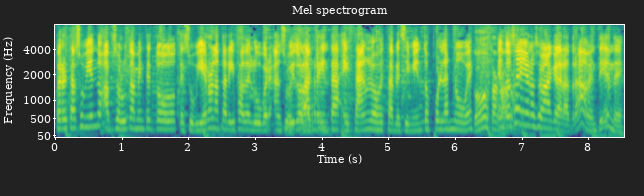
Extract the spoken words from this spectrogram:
pero está subiendo absolutamente todo. Te subieron la tarifa del Uber, han subido la Exacto. renta, están los establecimientos por las nubes. Todo está caro. Entonces ellos no se van a quedar atrás, ¿me entiendes?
